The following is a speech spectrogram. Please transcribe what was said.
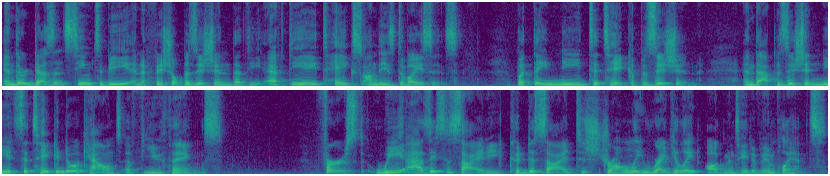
and there doesn't seem to be an official position that the FDA takes on these devices. but they need to take a position, and that position needs to take into account a few things. First, we as a society could decide to strongly regulate augmentative implants.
